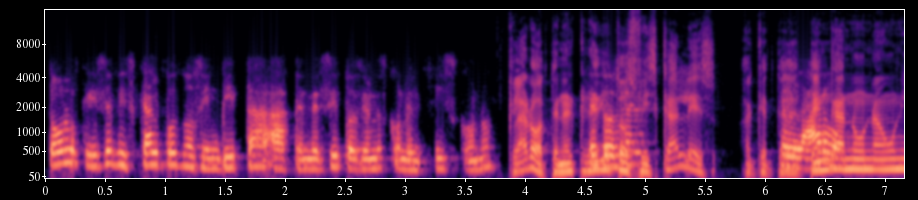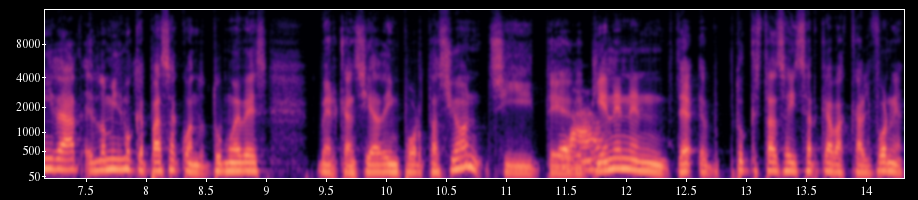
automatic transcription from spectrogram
todo lo que dice fiscal pues nos invita a tener situaciones con el fisco, ¿no? Claro, a tener créditos fiscales a que te tengan una unidad. Es lo mismo que pasa cuando tú mueves mercancía de importación. Si te detienen en, tú que estás ahí cerca de Baja California,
